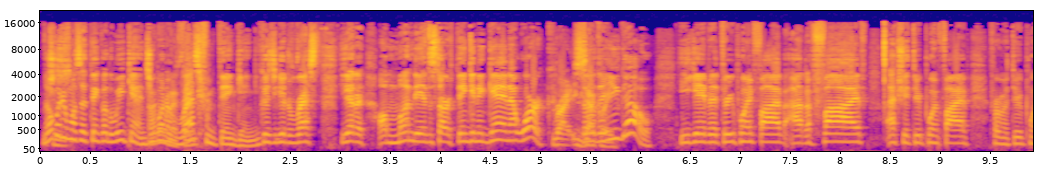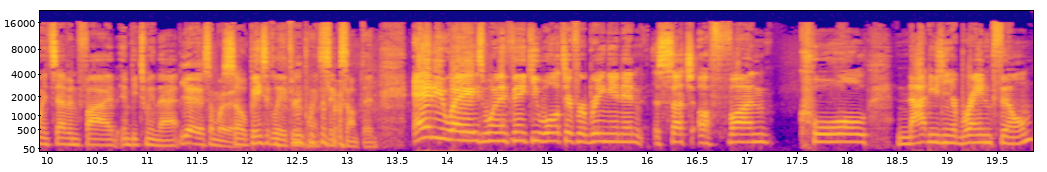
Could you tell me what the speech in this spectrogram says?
Nobody Just- wants to think on the weekends. You want to rest think. from thinking because you get to rest. You got to on Monday to start thinking again at work. Right, So there you go. He gave it a 3.5 out of five. Actually, 3.5 from a 3.75 in between that. Yeah, somewhere there. So basically a 3.6 something. Anyways, want to thank you, Walter, for bringing in such a fun, cool, not using your brain film.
